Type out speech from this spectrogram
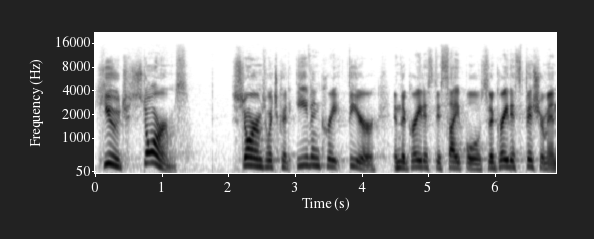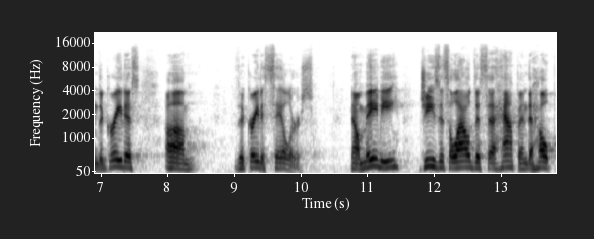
huge storms. Storms which could even create fear in the greatest disciples, the greatest fishermen, the greatest, um, the greatest sailors. Now, maybe Jesus allowed this to happen to help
